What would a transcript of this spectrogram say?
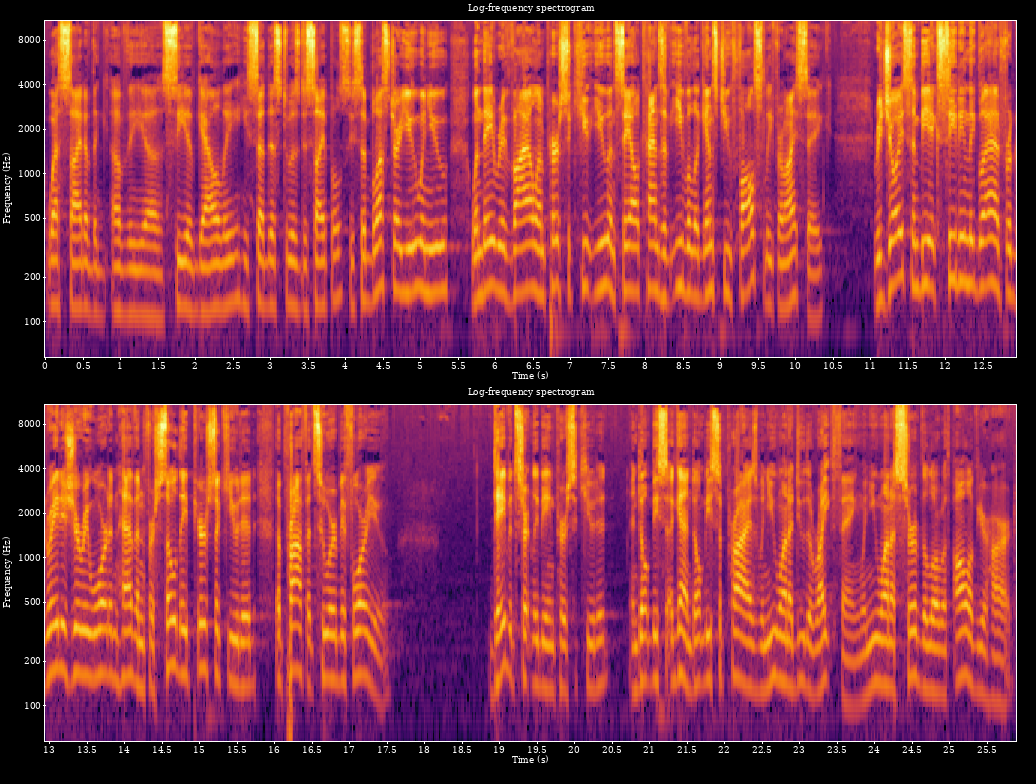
west side of the of the uh, Sea of Galilee, he said this to his disciples. He said, "Blessed are you when you when they revile and persecute you and say all kinds of evil against you falsely for my sake." Rejoice and be exceedingly glad, for great is your reward in heaven, for so they persecuted the prophets who were before you. David certainly being persecuted. And don't be, again, don't be surprised when you want to do the right thing, when you want to serve the Lord with all of your heart,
